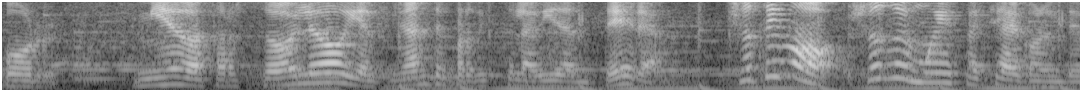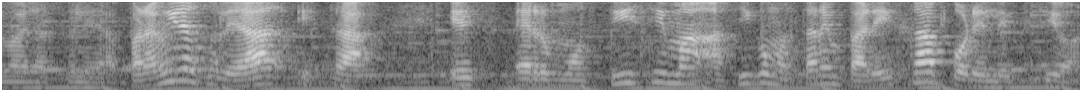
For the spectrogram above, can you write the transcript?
por miedo a estar solo y al final te perdiste la vida entera. Yo tengo, yo soy muy especial con el tema de la soledad. Para mí la soledad está, es hermosísima, así como estar en pareja por elección.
